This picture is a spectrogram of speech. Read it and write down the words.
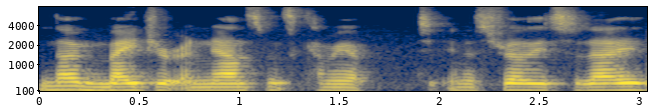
No major announcements coming up in Australia today.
